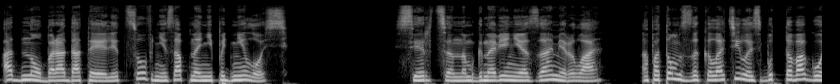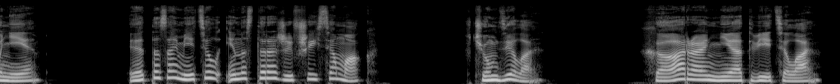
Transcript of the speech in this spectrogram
одно бородатое лицо внезапно не поднялось. Сердце на мгновение замерло, а потом заколотилось, будто в агонии. Это заметил и насторожившийся маг. «В чем дело?» Хара не ответила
